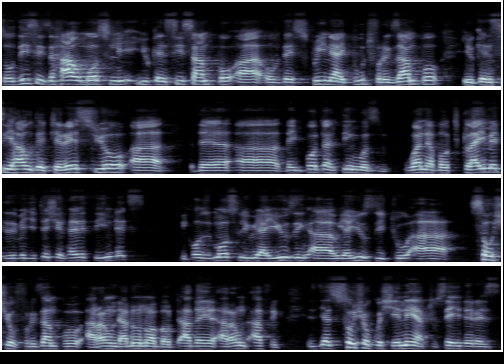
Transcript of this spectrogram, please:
so this is how mostly you can see sample uh, of the screen I put. For example, you can see how the terrestrial, uh, the uh, the important thing was one about climate, the vegetation health index, because mostly we are using uh, we are used to uh, social, for example, around I don't know about other around Africa. It's just social questionnaire to say there is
